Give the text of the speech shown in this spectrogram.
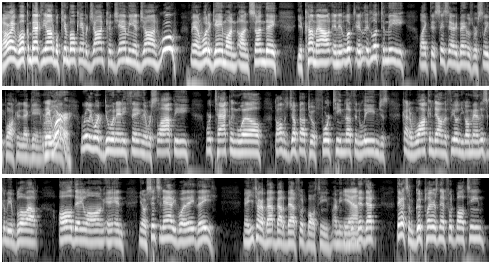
All right, welcome back to the Audible. Kim Bokamper, John Congemi, and John. Woo, man, what a game on on Sunday. You come out and it looked it, it looked to me like the Cincinnati Bengals were sleepwalking in that game. They were. really weren't doing anything. They were sloppy, weren't tackling well. Dolphins jump out to a fourteen nothing lead and just kind of walking down the field. And you go, man, this is going to be a blowout all day long. And, and you know, Cincinnati, boy, they they man, you talk about about a bad football team. I mean, Yeah. th- that they got some good players in that football team.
